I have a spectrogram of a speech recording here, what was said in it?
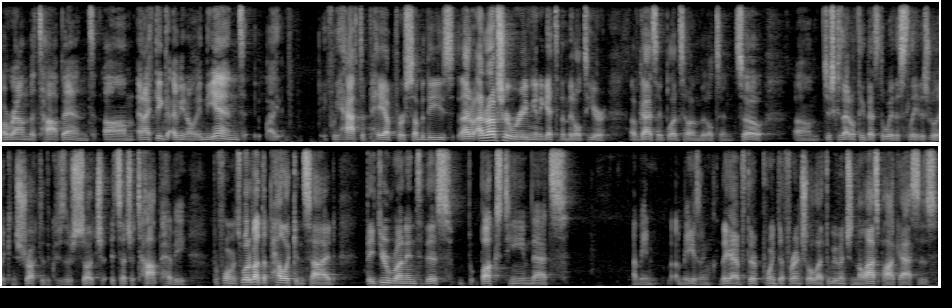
around the top end. Um, and I think, I mean, you know, in the end, I, if we have to pay up for some of these, I am not sure we're even going to get to the middle tier of guys like Bledsoe and Middleton. So um, just because I don't think that's the way the slate is really constructed, because there's such it's such a top heavy performance. What about the Pelican side? They do run into this Bucks team that's, I mean, amazing. They have their point differential. I think we mentioned in the last podcast is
